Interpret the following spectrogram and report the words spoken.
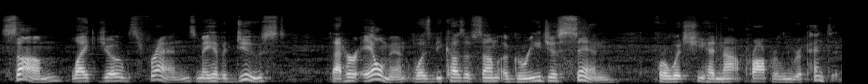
Some, like Job's friends, may have adduced that her ailment was because of some egregious sin for which she had not properly repented.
